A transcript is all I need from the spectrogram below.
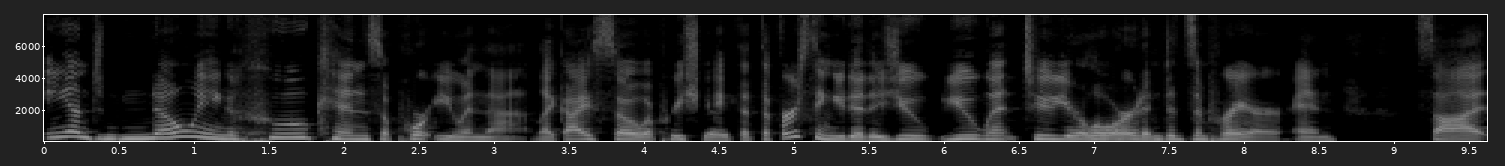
and knowing who can support you in that. Like I so appreciate that the first thing you did is you you went to your Lord and did some prayer and sought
